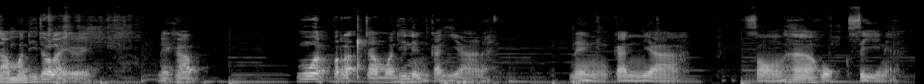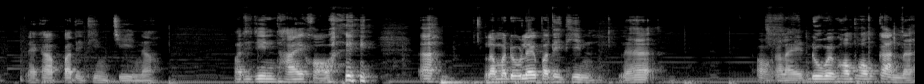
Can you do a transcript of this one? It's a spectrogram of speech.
จำวันที่เท่าไหร่เอ่ยนะครับ งวดประจำวันที่ 1 กันยานะ1กันยา2564เนี่ย นะครับ ปฏิทินจีนเนาะปฏิทินไทยขอไว้อะเรามาดูเลขปฏิทินนะฮะออกอะไรดูไปพร้อมๆกันนะ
